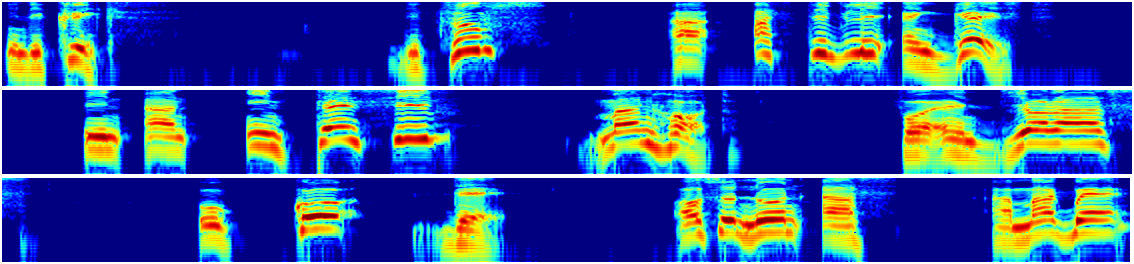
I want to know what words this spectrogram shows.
in the creeks. The troops are actively engaged in an intensive manhunt for Endurance Okode, also known as Amagbe,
